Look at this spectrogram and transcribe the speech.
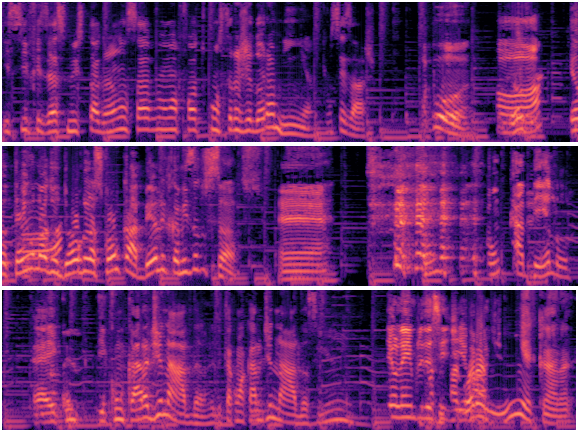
E se fizesse no Instagram, lançava uma foto constrangedora minha. O que vocês acham? Tá boa. Oh. Eu, eu, tenho oh. uma do Douglas com cabelo e camisa do Santos. É. com, com cabelo? É, e com, e com, cara de nada. Ele tá com uma cara de nada, assim. Eu lembro desse Agora, dia. Agora a minha, cara,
